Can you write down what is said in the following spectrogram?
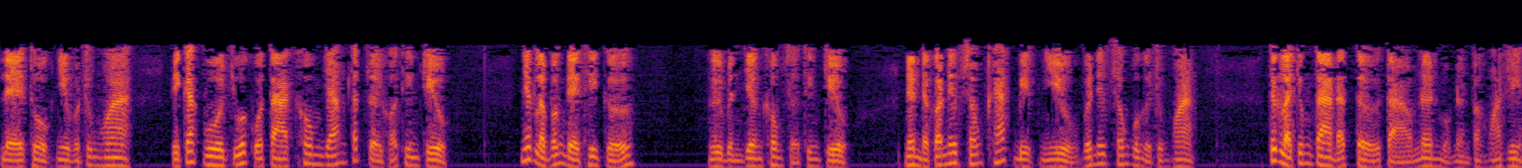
lệ thuộc nhiều vào Trung Hoa vì các vua chúa của ta không dám tách rời khỏi thiên triều. Nhất là vấn đề thi cử. Người bình dân không sợ thiên triều, nên đã có nếp sống khác biệt nhiều với nếp sống của người Trung Hoa. Tức là chúng ta đã tự tạo nên một nền văn hóa riêng.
